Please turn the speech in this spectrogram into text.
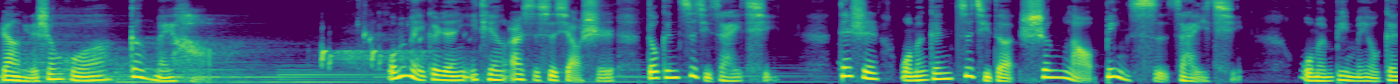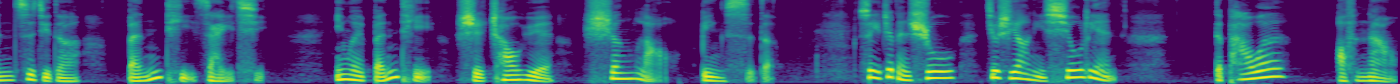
让你的生活更美好。我们每个人一天二十四小时都跟自己在一起，但是我们跟自己的生老病死在一起，我们并没有跟自己的本体在一起，因为本体是超越生老病死的。所以这本书就是要你修炼 the power of now，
